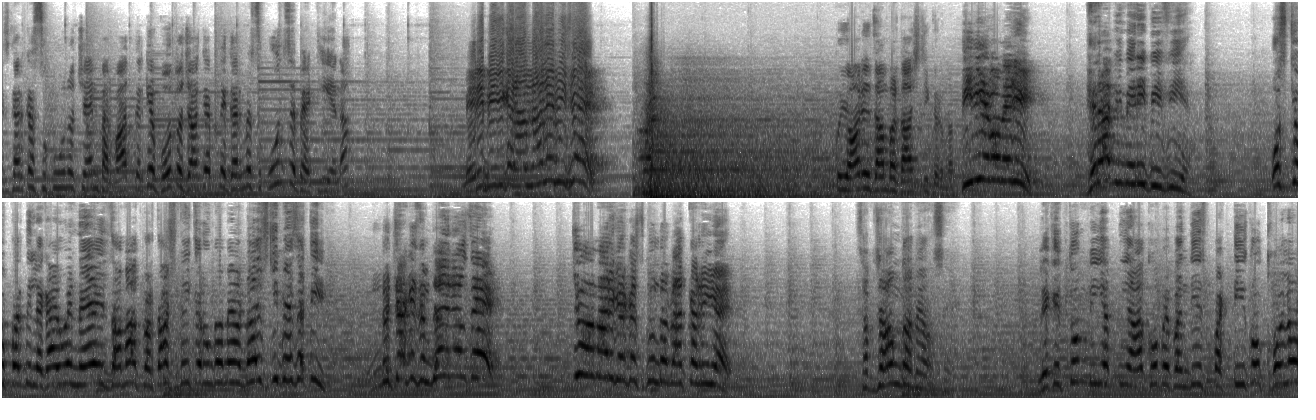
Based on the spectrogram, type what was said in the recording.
इस घर का सुकून और चैन बर्बाद करके वो तो जाके अपने घर में सुकून से बैठी है ना? मेरी बीवी का नाम ना ले बीच में। कोई और इल्ज़ाम बर्दाश्त नहीं करूँगा। बीवी है वो मेरी। हिरा भी मेरी बीवी है। उसके ऊपर भी लगाए हुए नए इल्ज़ाम बर्दाश्त नहीं करूँगा मैं और ना इसकी बेइज्जती। तो जाके समझाए ना उसे। क्यों हमारे घर का सुकून बर्बाद कर रही है? समझाऊँगा मैं उसे। लेकिन तुम भी अपनी आँखों पे बंदी इस पट्टी को खोलो।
